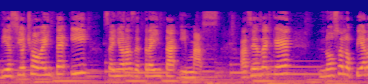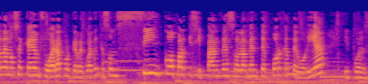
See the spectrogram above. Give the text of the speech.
18 a 20 y señoras de 30 y más. Así es de que no se lo pierdan, no se queden fuera, porque recuerden que son cinco participantes solamente por categoría y pues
